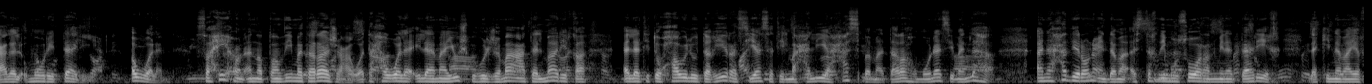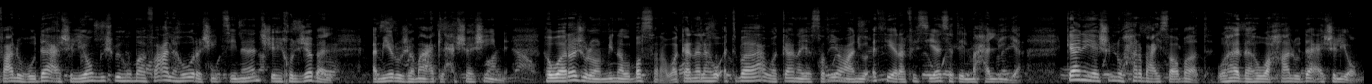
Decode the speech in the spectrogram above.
على الأمور التالية. أولا صحيح أن التنظيم تراجع وتحول إلى ما يشبه الجماعة المارقة التي تحاول تغيير السياسة المحلية حسب ما تراه مناسبا لها. أنا حذر عندما أستخدم صورا من التاريخ لكن ما يفعله داعش اليوم يشبه ما فعله رشيد سنان شيخ الجبل. أمير جماعة الحشاشين. هو رجل من البصرة وكان له أتباع وكان يستطيع أن يؤثر في السياسة المحلية. كان يشن حرب عصابات وهذا هو حال داعش اليوم.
